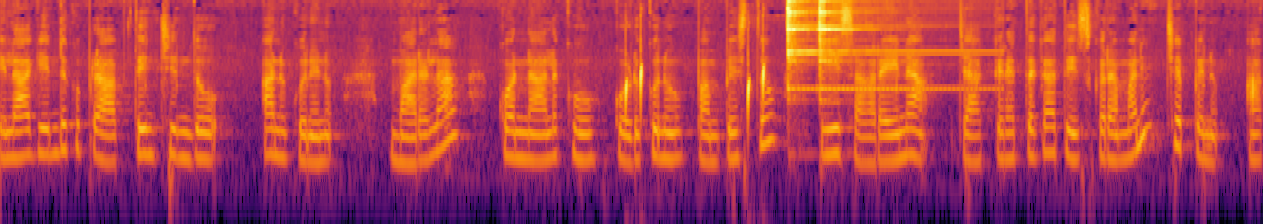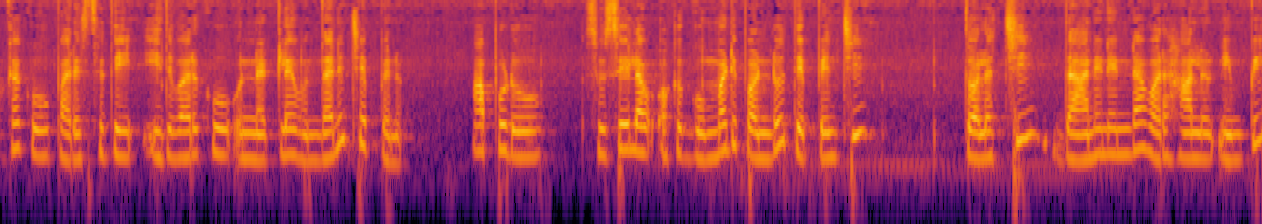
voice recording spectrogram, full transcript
ఇలాగెందుకు ప్రాప్తించిందో అనుకునేను. మరలా కొన్నాళ్ళకు కొడుకును పంపిస్తూ ఈసారైనా జాగ్రత్తగా తీసుకురమ్మని చెప్పెను. అక్కకు పరిస్థితి ఇదివరకు ఉన్నట్లే ఉందని చెప్పెను. అప్పుడు సుశీల ఒక గుమ్మడి పండు తెప్పించి తొలచి దాని నిండా వరహాలు నింపి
